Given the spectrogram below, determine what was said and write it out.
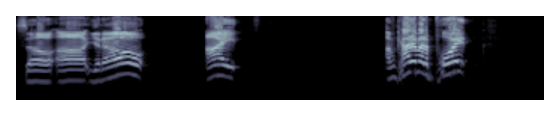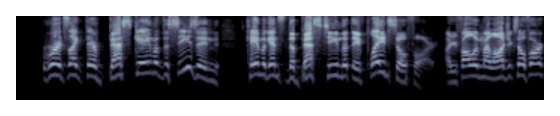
So, uh, you know, I I'm kind of at a point where it's like their best game of the season came against the best team that they've played so far. Are you following my logic so far?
